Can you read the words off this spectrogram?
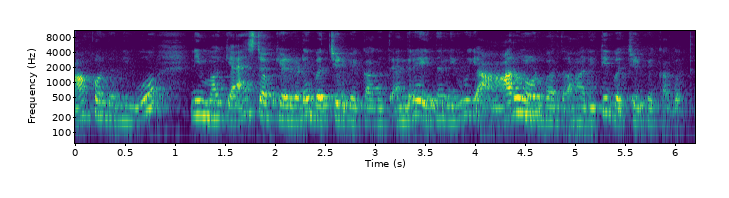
ಹಾಕ್ಕೊಂಡು ನೀವು ನಿಮ್ಮ ಗ್ಯಾಸ್ ಸ್ಟವ್ ಕೆಳಗಡೆ ಬಚ್ಚಿಡಬೇಕಾಗುತ್ತೆ. ಅಂದರೆ ಇದನ್ನು ನೀವು ಯಾರೂ ನೋಡಬಾರ್ದು, ಆ ರೀತಿ ಬಚ್ಚಿಡಬೇಕಾಗುತ್ತೆ.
